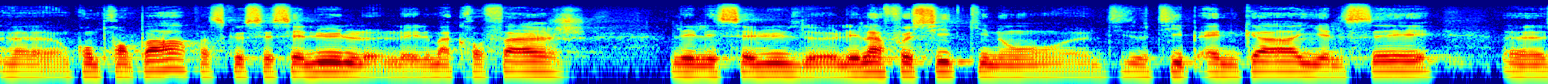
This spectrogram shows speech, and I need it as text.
on ne comprend pas parce que ces cellules, les macrophages, les, cellules, les lymphocytes qui n'ont euh, de type NK, ILC euh,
